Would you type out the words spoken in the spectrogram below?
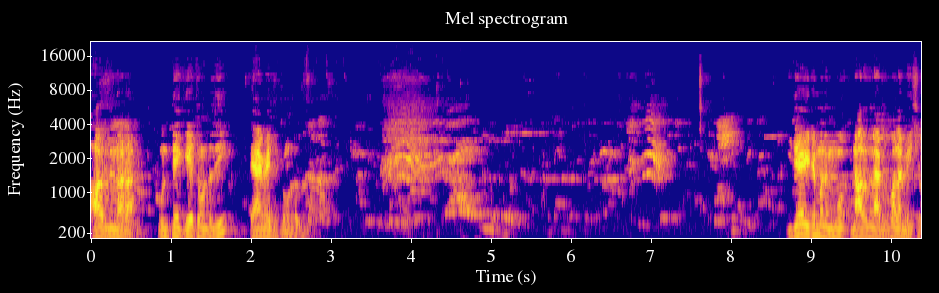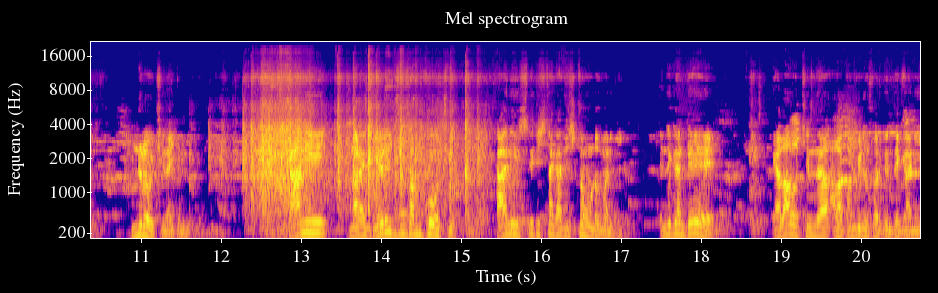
ఆరున్నర ఉంటే గీత ఉంటుంది డ్యామేజ్ ఉండదు. ఇదే ఐటమ్ మనం నాలుగు వందల యాభై రూపాయలు అమ్మేసాం ఇందులో వచ్చింది ఐటమ్ కానీ మనం ఏడు చూసి అమ్ముకోవచ్చు. కానీ శ్రీకృష్ణకి అది ఇష్టం ఉండదు మనకి. ఎందుకంటే ఎలా వచ్చిందా అలా పంపించడం సరికింతే కానీ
